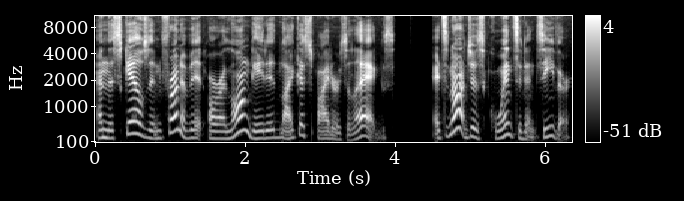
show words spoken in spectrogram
and the scales in front of it are elongated like a spider's legs. It's not just coincidence either.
